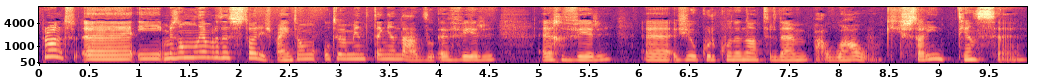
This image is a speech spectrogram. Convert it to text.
Pronto, e, mas não me lembro das histórias, pá. Então, ultimamente tenho andado a ver, a rever, vi o Corcunda Notre Dame, pá, uau, que história intensa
